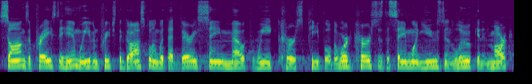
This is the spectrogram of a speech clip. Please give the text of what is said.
songs of praise to Him. We even preach the gospel, and with that very same mouth, we curse people. The word curse is the same one used in Luke and in Mark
